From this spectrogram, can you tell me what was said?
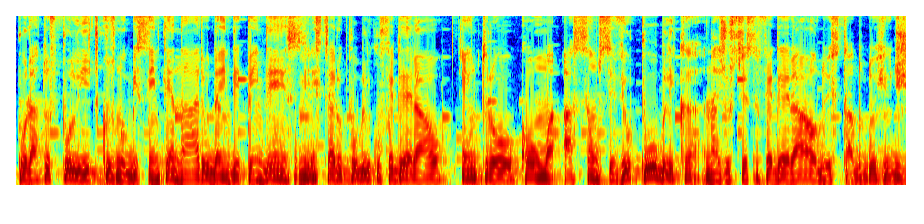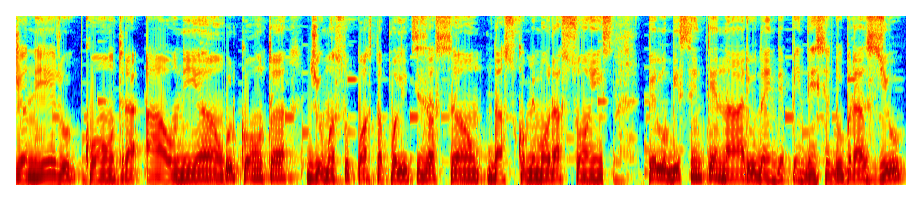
por atos políticos no bicentenário da independência. O Ministério Público Federal entrou com uma ação civil pública na Justiça Federal do Estado do Rio de Janeiro contra a União por conta de uma suposta politização das comemorações pelo bicentenário da independência do Brasil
